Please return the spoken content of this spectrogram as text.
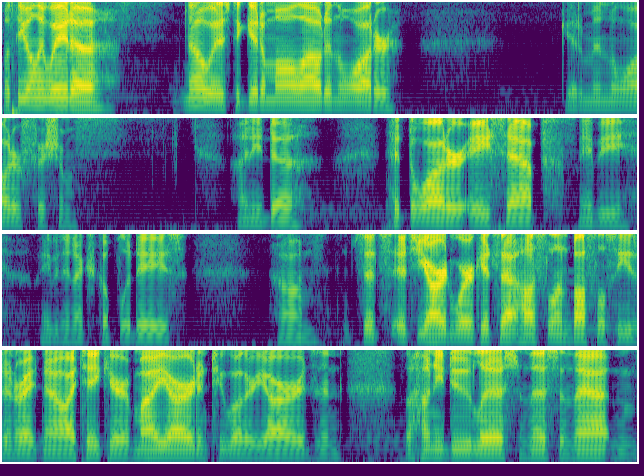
but the only way to know is to get them all out in the water. Get them in the water, fish them. I need to hit the water ASAP. Maybe, maybe the next couple of days. Um, it's, it's it's yard work. It's that hustle and bustle season right now. I take care of my yard and two other yards and the honeydew list and this and that and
